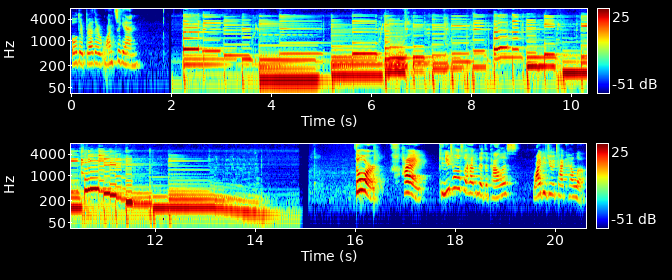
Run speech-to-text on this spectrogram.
older brother once again. Thor! Hi, can you tell us what happened at the palace? Why did you attack Hela?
